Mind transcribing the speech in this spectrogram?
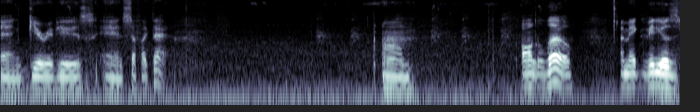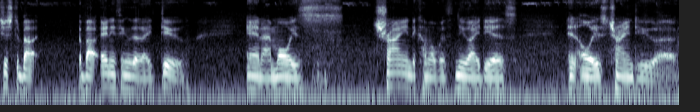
and gear reviews and stuff like that. Um, although I make videos just about about anything that I do, and I'm always trying to come up with new ideas and always trying to uh,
